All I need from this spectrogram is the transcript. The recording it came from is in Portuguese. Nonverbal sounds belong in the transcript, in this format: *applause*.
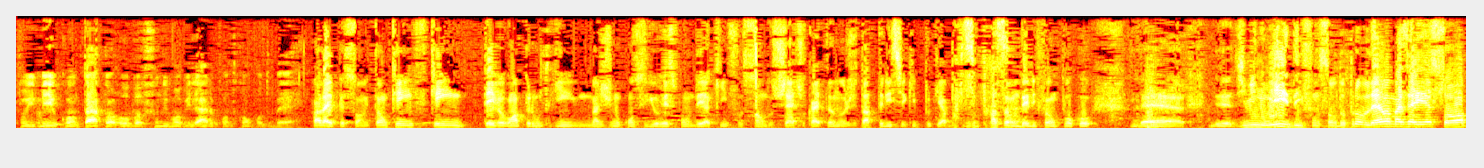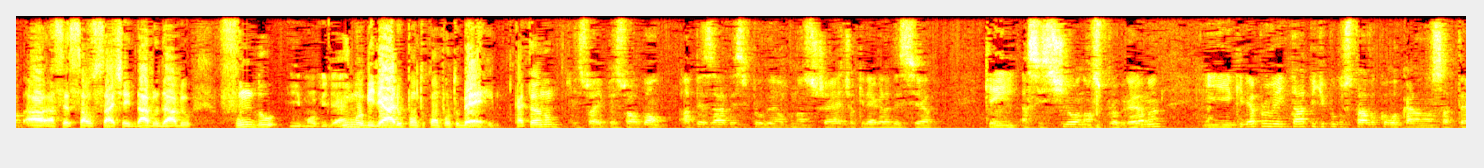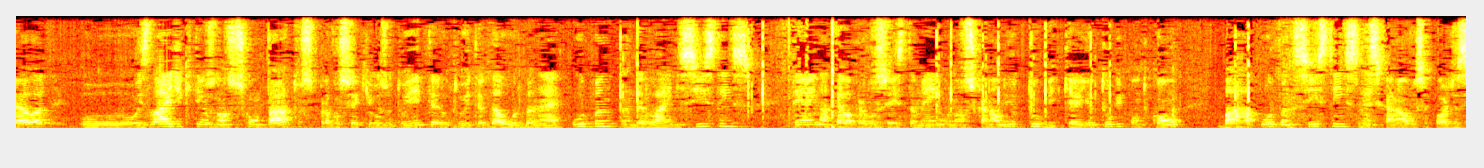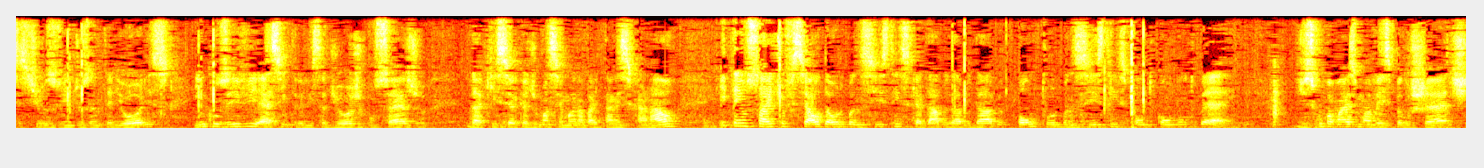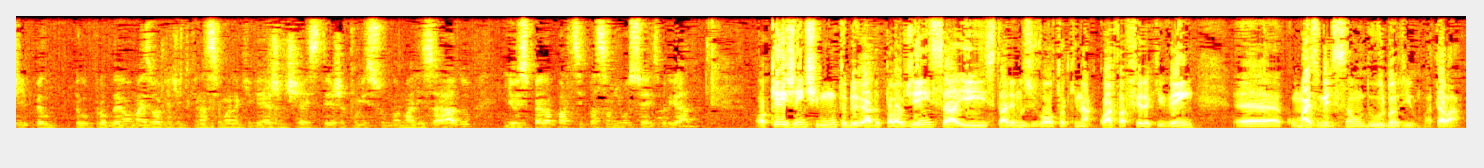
para o e-mail contato arroba fundoimobiliário.com.br. Fala aí, pessoal. Então, quem, quem teve alguma pergunta que a gente não conseguiu responder aqui em função do chat, o Caetano hoje está triste aqui porque a *laughs* participação dele foi um pouco é, diminuída em função do problema, mas aí é só acessar o site aí www.fundoimobiliário.com.br. Caetano? Isso aí, pessoal. Bom, apesar desse problema com o nosso chat, eu queria agradecer quem assistiu ao nosso programa e queria aproveitar e pedir para o Gustavo colocar na nossa tela o slide que tem os nossos contatos para você que usa o Twitter, o Twitter da Urban é Urban Underline Systems. Tem aí na tela para vocês também o nosso canal no YouTube, que é youtube.com barra Urban Systems. Nesse canal você pode assistir os vídeos anteriores, inclusive essa entrevista de hoje com o Sérgio, daqui cerca de uma semana vai estar nesse canal. E tem o site oficial da Urban Systems, que é www.urbansystems.com.br. Desculpa mais uma vez pelo chat, pelo, pelo problema, mas eu acredito que na semana que vem a gente já esteja com isso normalizado e eu espero a participação de vocês. Obrigado. Ok, gente, muito obrigado pela audiência e estaremos de volta aqui na quarta-feira que vem é, com mais uma edição do Urban View. Até lá.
